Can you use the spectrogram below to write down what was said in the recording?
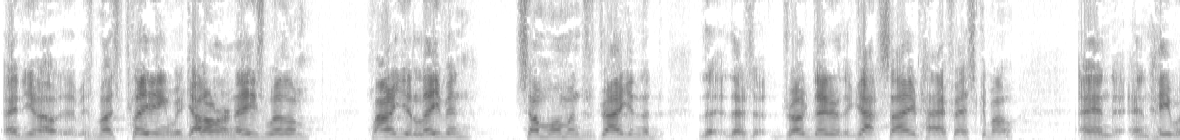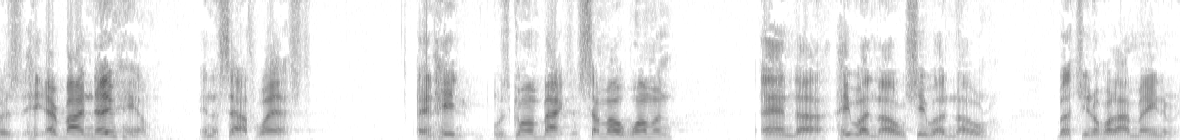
And you know, as much pleading, we got on our knees with them. Why are you leaving? Some woman's dragging the, the there's a drug dealer that got saved, half Eskimo, and and he was he, everybody knew him in the Southwest, and he was going back to some old woman and uh, he wasn't old, she wasn't old, but you know what I mean.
